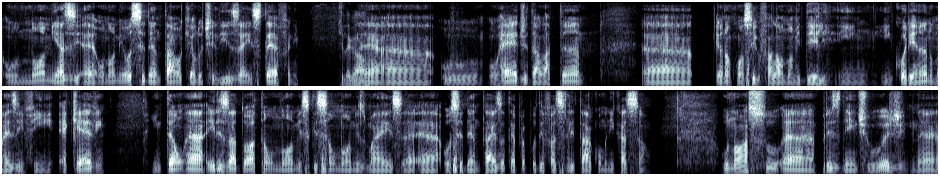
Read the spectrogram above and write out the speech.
o, nome, o nome ocidental que ela utiliza é Stephanie. Que legal. É, o, o head da Latam eu não consigo falar o nome dele em, em coreano, mas enfim, é Kevin. Então, eles adotam nomes que são nomes mais uh, uh, ocidentais, até para poder facilitar a comunicação. O nosso presidente hoje, né,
